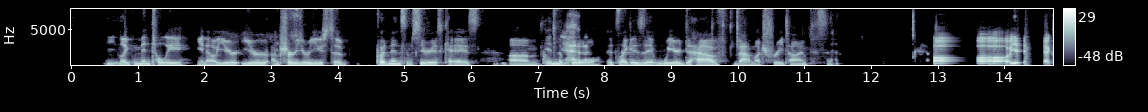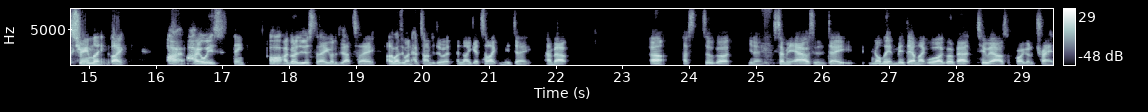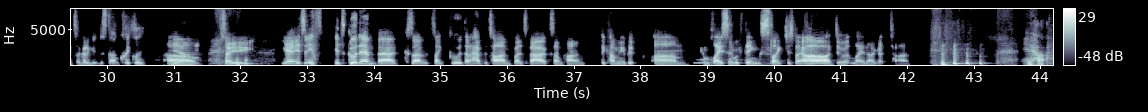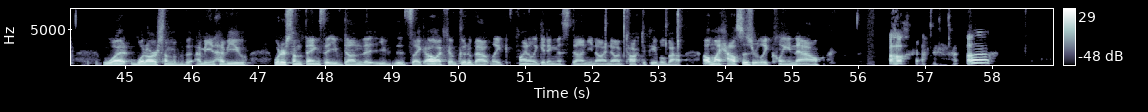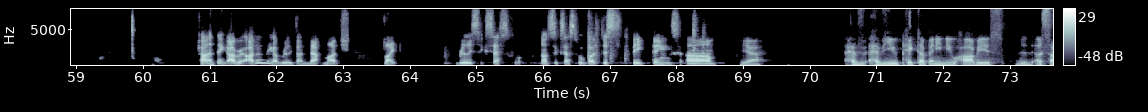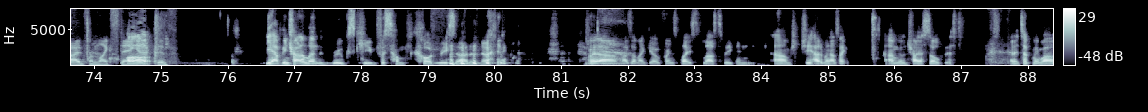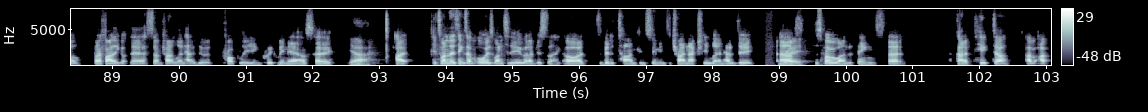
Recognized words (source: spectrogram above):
like mentally, you know, you're you're I'm sure you're used to putting in some serious Ks um in the Yeah. pool. It's like is it weird to have that much free time? Oh, oh yeah, extremely. Like I, I always think, oh, I got to do this today. I got to do that today. Otherwise, I won't have time to do it. And I get to like midday. I'm about, oh, I've still got you know so many hours in a day. Normally at midday, I'm like, well, I got about two hours before I got to train, so I got to get this done quickly. Yeah. Um, so yeah, it's it's it's good and bad because it's like good that I have the time, but it's bad because I'm kind of becoming a bit um complacent with things. Like just like, oh, I'll do it later. I got time. yeah. What what are some of the I mean, have you what are some things that you've done that you it's like, oh, I feel good about like finally getting this done. You know, I know I've talked to people about, oh, my house is really clean now. Oh, uh, trying to think. I, re- I don't think I've really done that much, like really successful. Not successful, but just big things. Um, Yeah. Have have you picked up any new hobbies aside from like staying Oh. active? yeah, I've been trying to learn the Rubik's cube for some god reason. I don't know. but um, I was at my girlfriend's place last week, and um, she had them, and I was like, I'm going to try to solve this. And it took me a while, but I finally got there. So I'm trying to learn how to do it properly and quickly now. So Yeah. it's one of those things I've always wanted to do, but I'm just like, oh, it's a bit of time consuming to try and actually learn how to do. Um, Right. That's probably one of the things that I kind of picked up. I've, I've,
